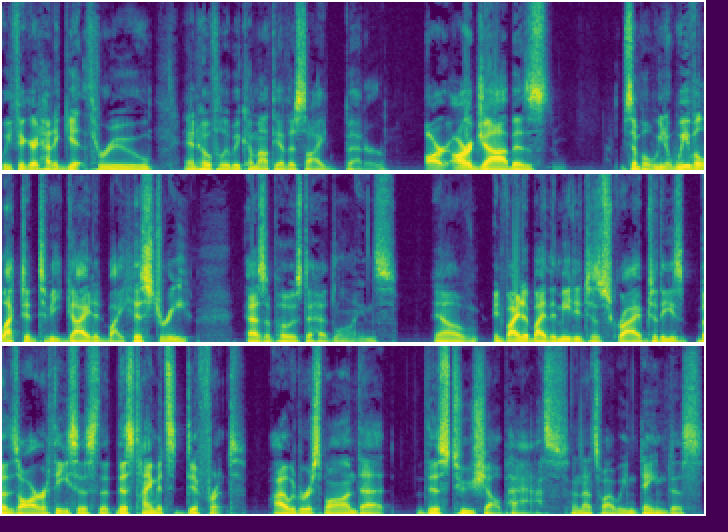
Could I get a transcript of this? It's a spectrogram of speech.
We figure out how to get through, and hopefully we come out the other side better. Our our job is simple. We we've elected to be guided by history as opposed to headlines. Now, invited by the media to subscribe to these bizarre thesis that this time it's different, I would respond that this too shall pass. And that's why we named this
